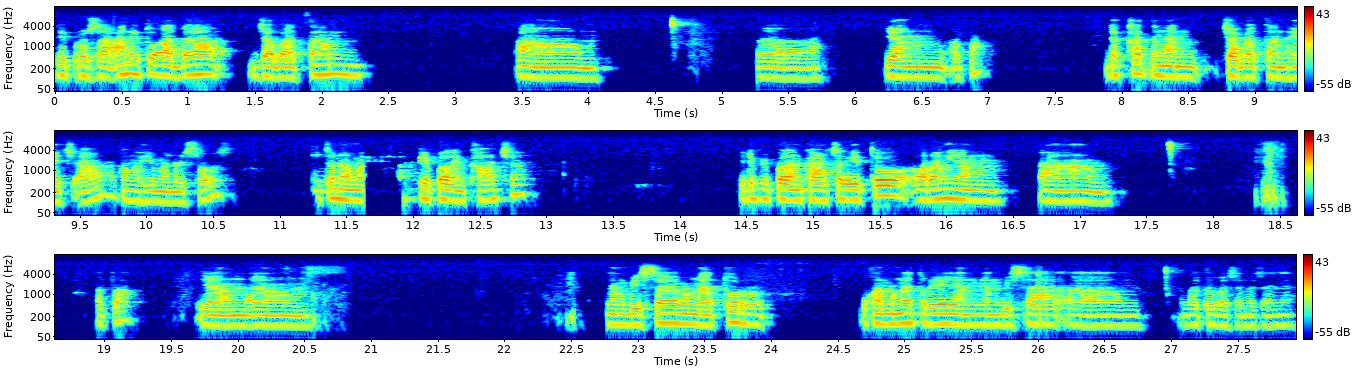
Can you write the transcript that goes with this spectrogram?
di perusahaan itu ada jabatan um, uh, yang apa dekat dengan jabatan HR atau human resource iya. itu namanya people and culture. Jadi people and culture itu orang yang um, apa yang um, yang bisa mengatur bukan mengatur ya yang yang bisa um, apa tuh bahasa Indonesia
